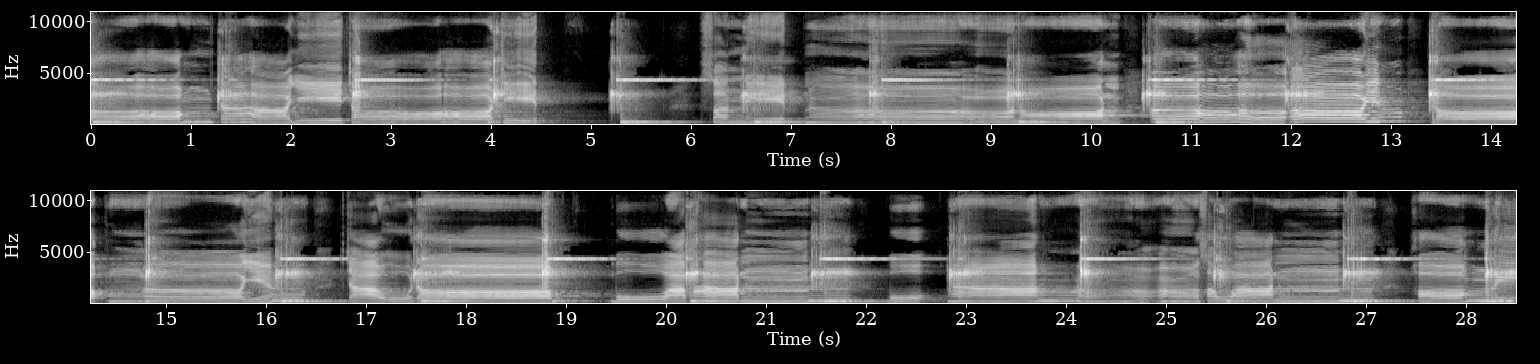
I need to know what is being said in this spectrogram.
สองใจจอจิต สนิทนอนเอยดอกเอยเจ้าดอกบัวพันบุงาสวรรค์ ของเรี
